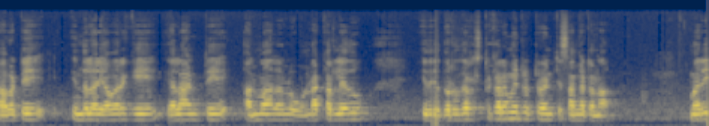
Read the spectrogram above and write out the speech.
కాబట్టి ఇందులో ఎవరికి ఎలాంటి అనుమానాలు ఉండక్కర్లేదు. ఇది దురదృష్టకరమైనటువంటి సంఘటన. మరి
